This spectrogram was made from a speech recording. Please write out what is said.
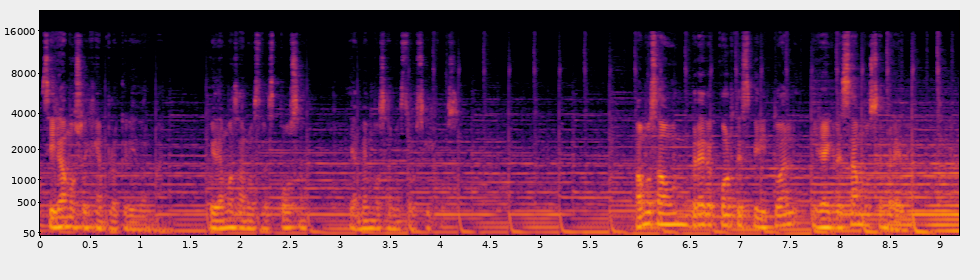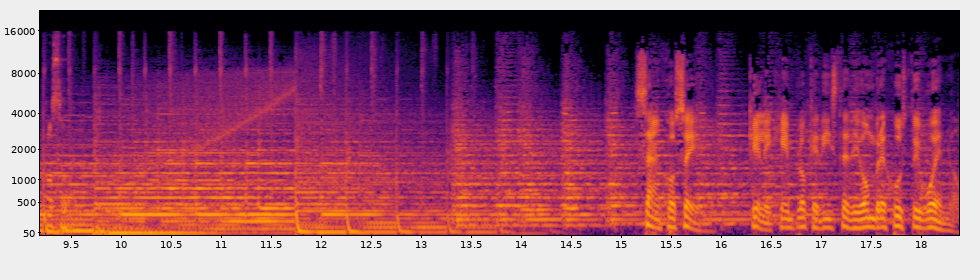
Sigamos su ejemplo, querido hermano. Cuidemos a nuestra esposa y amemos a nuestros hijos. Vamos a un breve corte espiritual y regresamos en breve. No se San José, que el ejemplo que diste de hombre justo y bueno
